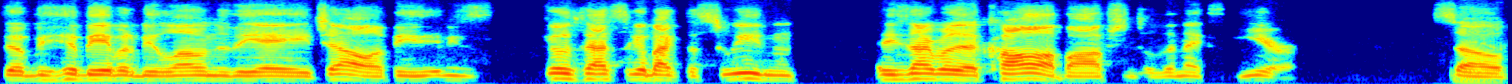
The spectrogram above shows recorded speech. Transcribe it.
he'll be, he'll be able to be loaned to the AHL. If he if he's goes has to go back to Sweden, he's not really a call up option until the next year. So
